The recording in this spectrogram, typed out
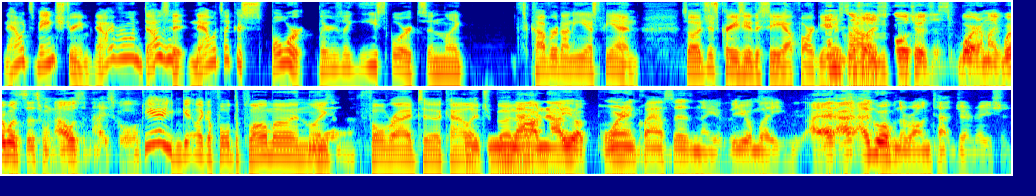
now it's mainstream now everyone does it now it's like a sport there's like esports and like it's covered on espn so it's just crazy to see how far And games it's also in come school too. It's a sport. I'm like, where was this when I was in high school? yeah you can get like a full diploma and like full ride to college but now, uh, now you have porn in classes. Now you have video. Like, I, I, I grew up in the wrong t- generation.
